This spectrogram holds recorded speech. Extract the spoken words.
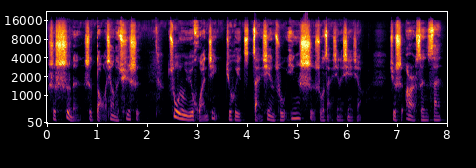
是势能，是导向的趋势，作用于环境，就会展现出因势所展现的现象，就是二生三。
